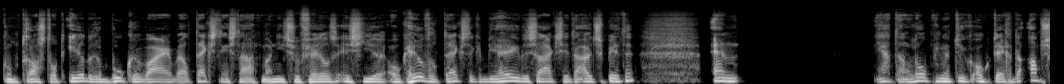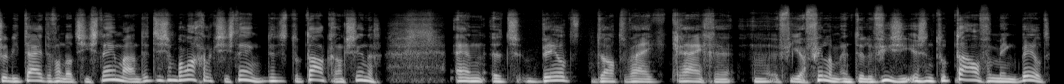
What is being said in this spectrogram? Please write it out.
contrast tot eerdere boeken waar wel tekst in staat, maar niet zoveel, is hier ook heel veel tekst. Ik heb die hele zaak zitten uitspitten. En ja, dan loop je natuurlijk ook tegen de absurditeiten van dat systeem aan. Dit is een belachelijk systeem. Dit is totaal krankzinnig. En het beeld dat wij krijgen uh, via film en televisie is een totaal verminkt beeld.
